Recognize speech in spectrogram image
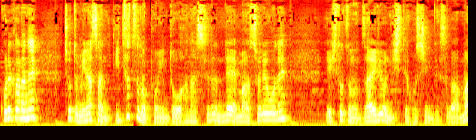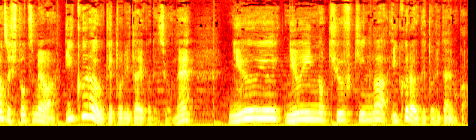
これからね、ちょっと皆さんに5つのポイントをお話しするんで、まあ、それをね、1つの材料にしてほしいんですが、まず1つ目はいくら受け取りたいかですよね。入院の給付金がいくら受け取りたいのか。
